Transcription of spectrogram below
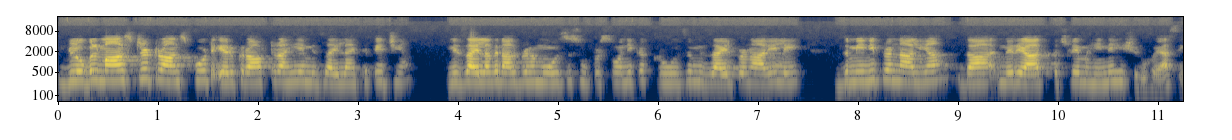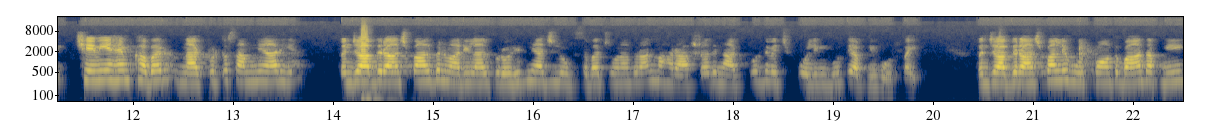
ਗਲੋਬਲ ਮਾਸਟਰ ਟਰਾਂਸਪੋਰਟ 에ਅਰਕ੍ਰਾਫਟ ਰਾਹੀਂ ਇਹ ਮਿਜ਼ਾਈਲਾਂ ਇੱਥੇ ਭੇਜੀਆਂ। ਮਿਜ਼ਾਈਲਾਂ ਦੇ ਨਾਲ ਬ੍ਰਹਮੋਸ ਸੁਪਰਸੋਨਿਕ ਕਰੂਜ਼ ਮਿਜ਼ਾਈਲ ਪ੍ਰਣਾਲੀ ਲਈ ਜ਼ਮੀਨੀ ਪ੍ਰਣਾਲੀਆਂ ਦਾ ਨਿਰਯਾਤ ਪਿਛਲੇ ਮਹੀਨੇ ਹੀ ਸ਼ੁਰੂ ਹੋਇਆ ਸੀ। ਛੇਵੀਂ ਅਹਿਮ ਖਬਰ ਨਾਗਪੁਰ ਤੋਂ ਸਾਹਮਣੇ ਆ ਰਹੀ ਹੈ। ਪੰਜਾਬ ਦੇ ਰਾਜਪਾਲ ਬਨਵਾਰੀ ਲਾਲ ਪੁਰੋਹਿਤ ਨੇ ਅੱਜ ਲੋਕ ਸਭਾ ਚੋਣਾਂ ਦੌਰਾਨ ਮਹਾਰਾਸ਼ਟਰ ਦੇ ਨਾਗਪੁਰ ਦੇ ਵਿੱਚ ਪੋਲਿੰਗ ਬੂਥ ਤੇ ਆਪਣੀ ਵੋਟ ਪਾਈ। ਪੰਜਾਬ ਦੇ ਰਾਜਪਾਲ ਨੇ ਵੋਟ ਪਾਉਣ ਤੋਂ ਬਾਅਦ ਆਪਣੀ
